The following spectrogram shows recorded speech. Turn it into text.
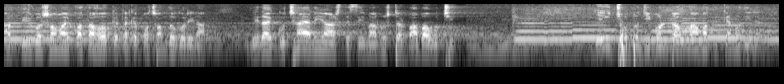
আর দীর্ঘ সময় কথা হোক, এটাকে পছন্দ করি না। বিদায় গুছায় নিয়ে আসতেছি, মানুষটার বাবা উচিত। এই ছোট জীবনটা আমাকে কেন দিলেন?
